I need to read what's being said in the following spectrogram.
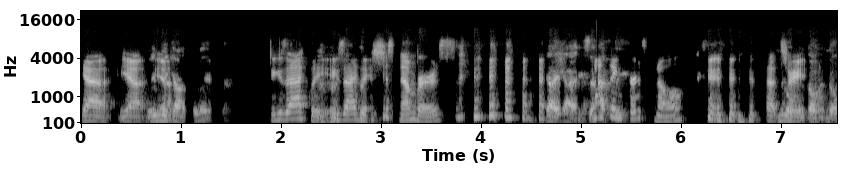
Yeah, yeah. yeah. The calculator. Exactly, exactly. it's just numbers. yeah, yeah, exactly. Nothing personal. That's no, right. No, no.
